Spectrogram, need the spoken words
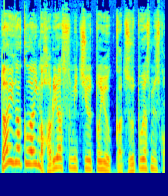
大学は今、春休み中というか、ずっとお休みですか？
